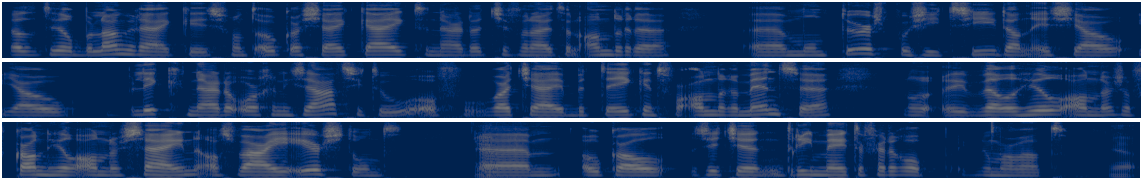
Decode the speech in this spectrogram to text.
dat het heel belangrijk is. Want ook als jij kijkt naar dat je vanuit een andere uh, monteurspositie, dan is jouw jouw blik naar de organisatie toe, of wat jij betekent voor andere mensen, wel heel anders, of kan heel anders zijn als waar je eerst stond. Ja. Um, ook al zit je drie meter verderop, ik noem maar wat. Ja.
